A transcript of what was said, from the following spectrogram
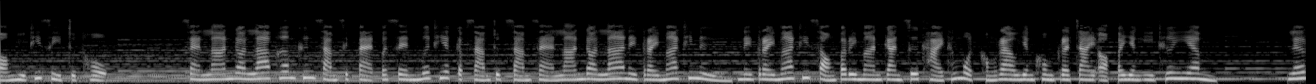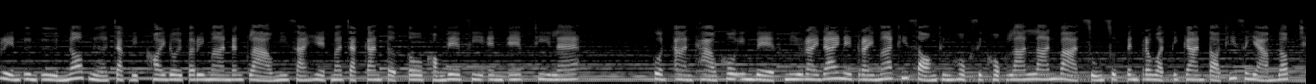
2 อยู่ที่ 4.6แสนล้านดอลลาร์เพิ่มขึ้น 38%เมื่อเทียบกับ 3.3 แสนล้านดอลลาร์ในไตรมาสที่ 1 ในไตรมาสที่ 2 ปริมาณการซื้อขายทั้งหมดของเรายังคงกระจายออกไปยังอีเธอเรียม และเหรียญอื่น ๆ นอกเหนือจากบิตคอยโดยปริมาณดังกล่าวมีสาเหตุมาจากการเติบโตของ DeFi NFT และกดอ่านข่าว Coinbase มีรายได้ในไตรมาสที่ 2 ถึง 66 ล้านล้านบาทสูงสุดเป็นประวัติการณ์ต่อที่สยามบล็อกเช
